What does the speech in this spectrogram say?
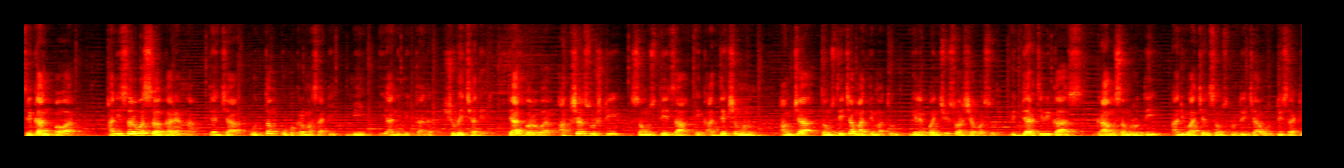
श्रीकांत पवार आणि सर्व सहकाऱ्यांना त्यांच्या उत्तम उपक्रमासाठी मी या निमित्तानं शुभेच्छा देतो. त्याचबरोबर अक्षरसृष्टी संस्थेचा एक अध्यक्ष म्हणून आमच्या संस्थेच्या माध्यमातून गेल्या पंचवीस वर्षापासून विद्यार्थी विकास ग्रामसमृद्धी आणि वाचन संस्कृतीच्या वृद्धीसाठी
